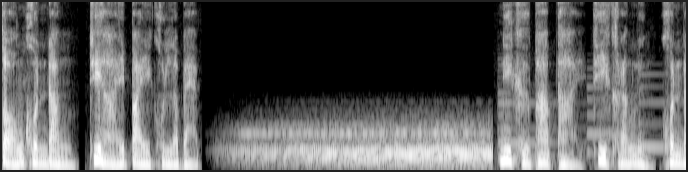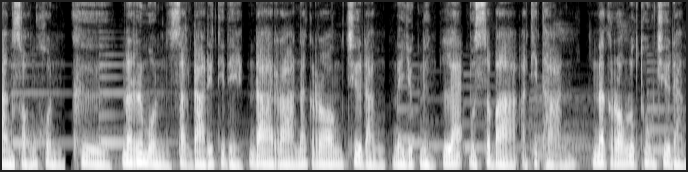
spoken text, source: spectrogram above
สองคนดังที่หายไปคนละแบบ นี่คือภาพถ่ายที่ครั้งหนึ่ง คนดังสองคน คือนฤมลศักดาฤทธิเดชดารานักร้องชื่อดังในยุคหนึ่ง และบุษบาอธิษฐาน นักร้องลูกทุ่งชื่อดัง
